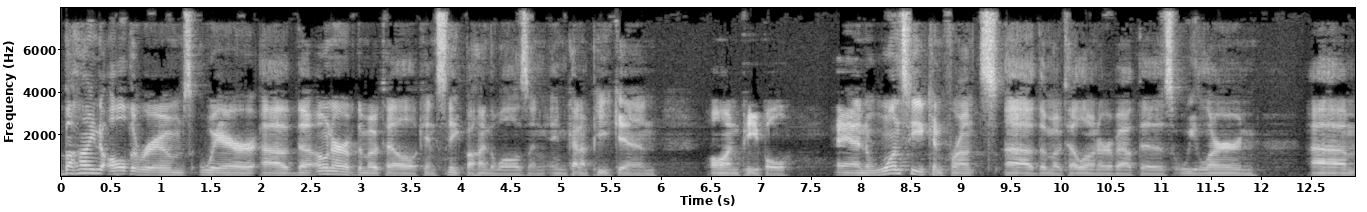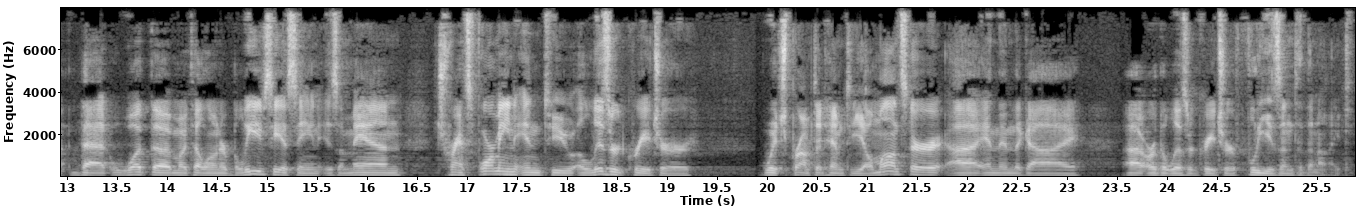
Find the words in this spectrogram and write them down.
behind all the rooms where uh, the owner of the motel can sneak behind the walls and, and kind of peek in on people. And once he confronts uh, the motel owner about this, we learn um, that what the motel owner believes he has seen is a man transforming into a lizard creature which prompted him to yell monster, uh, and then the guy, uh, or the lizard creature, flees into the night.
